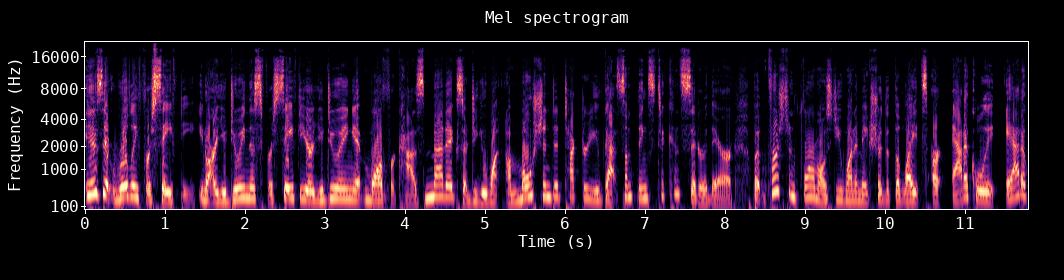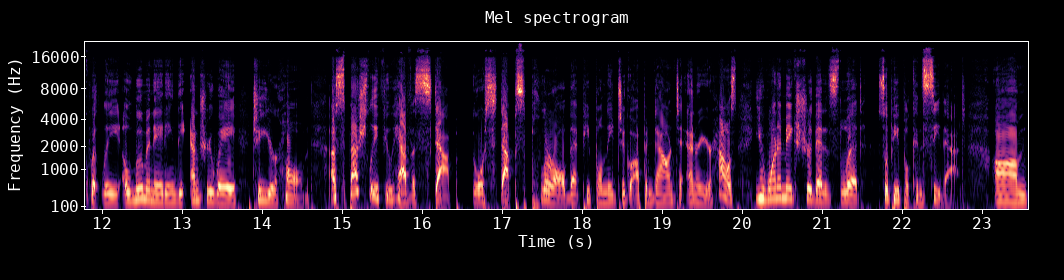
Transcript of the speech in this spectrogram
is it really for safety? You know, are you doing this for safety? Are you doing it more for cosmetics? Or do you want a motion detector? You've got some things to consider there. But first and foremost, you want to make sure that the lights are adequately adequately illuminating the entryway to your home, especially if you have a step or steps plural that people need to go up and down to enter your house, you want to make sure that it's lit so people can see that. Um,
